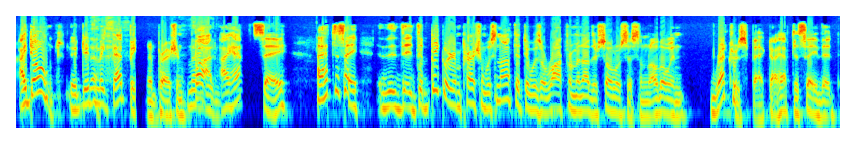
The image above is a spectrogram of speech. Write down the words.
I don't. It didn't make that big an impression. No, but. I have to say, I have to say, the, the, the bigger impression was not that there was a rock from another solar system, although in retrospect, I have to say that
